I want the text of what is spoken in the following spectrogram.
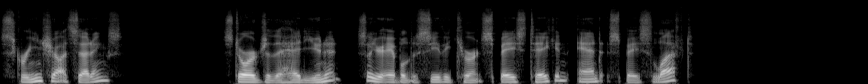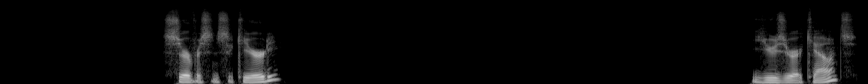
Screenshot settings, Storage of the head unit so you're able to see the current space taken and space left, Service and security, user accounts,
